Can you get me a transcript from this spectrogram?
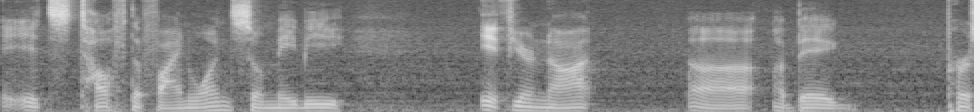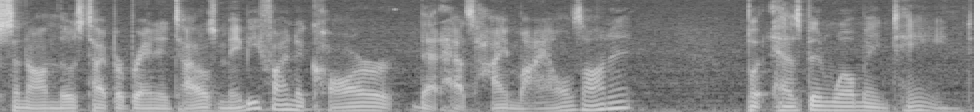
It's tough to find one. So maybe if you're not uh, a big person on those type of branded titles, maybe find a car that has high miles on it, but has been well maintained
